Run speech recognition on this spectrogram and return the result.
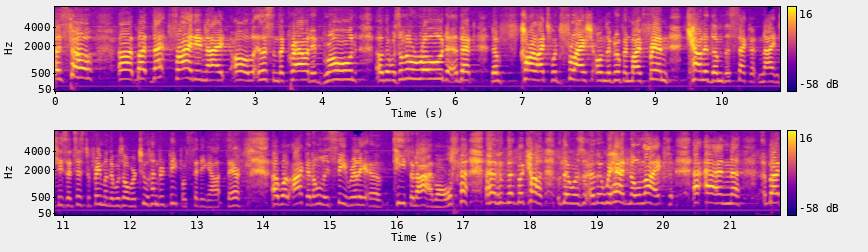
uh, so uh, but that Friday night, oh, listen, the crowd had grown. Uh, there was a little road that the car lights would flash on the group, and my friend counted them the second night, and she said, Sister Freeman, there was over 200 people sitting out there. Uh, well, I could only see really uh, teeth and eyeballs uh, because there was we had no lights, and but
